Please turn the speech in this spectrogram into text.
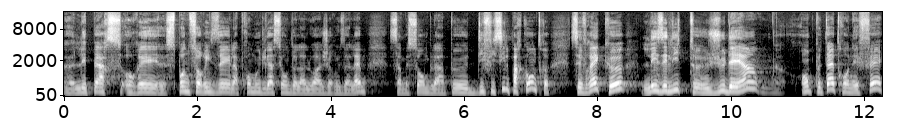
euh, les Perses auraient sponsorisé la promulgation de la loi à Jérusalem, ça me semble un peu difficile. Par contre, c'est vrai que les élites judéens ont peut-être en effet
